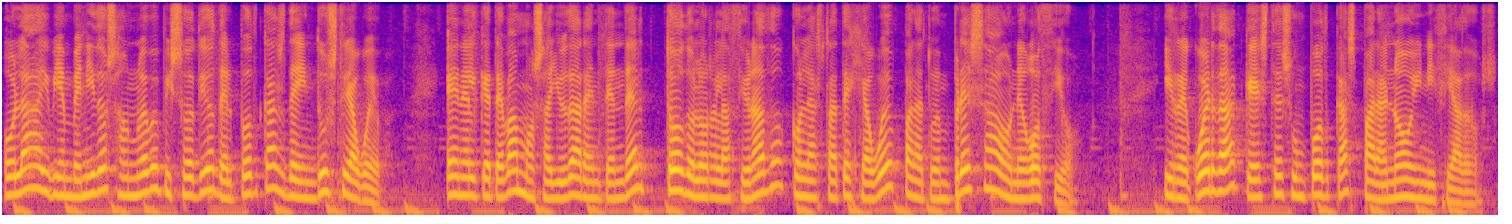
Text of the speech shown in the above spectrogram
Hola y bienvenidos a un nuevo episodio del podcast de Industria Web en el que te vamos a ayudar a entender todo lo relacionado con la estrategia web para tu empresa o negocio. Y recuerda que este es un podcast para no iniciados.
